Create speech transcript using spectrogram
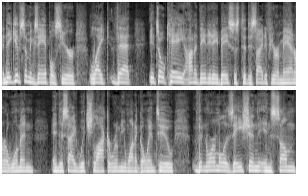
And they give some examples here, like that it's okay on a day to day basis to decide if you're a man or a woman and decide which locker room you want to go into. The normalization in some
